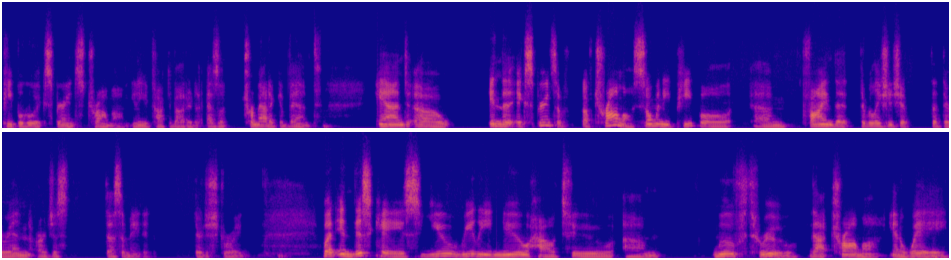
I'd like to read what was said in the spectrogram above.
people who experience trauma. You know you talked about it as a traumatic event. And uh, in the experience of, of trauma so many people um, find that the relationship that they're in are just decimated. They're destroyed. But in this case you really knew how to um, move through that trauma in a way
